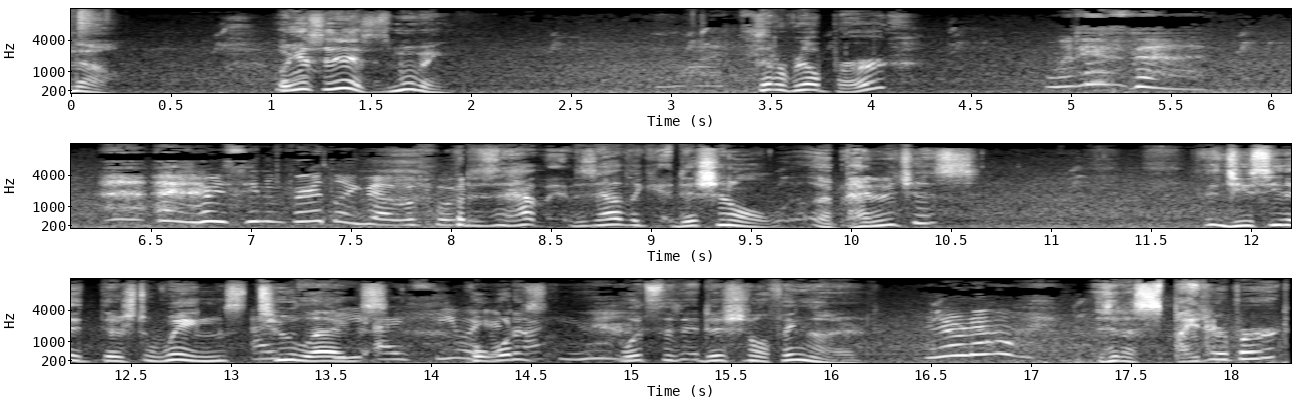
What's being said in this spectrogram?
No. Oh yes, it is. It's moving. Is that a real bird? What is that? I've never seen a bird like that before. But does it have does it have like additional appendages? Do you see that there's wings, I two see- legs? I see what but you're what is talking about. what's the additional thing on it? I don't know. Is it a spider bird?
